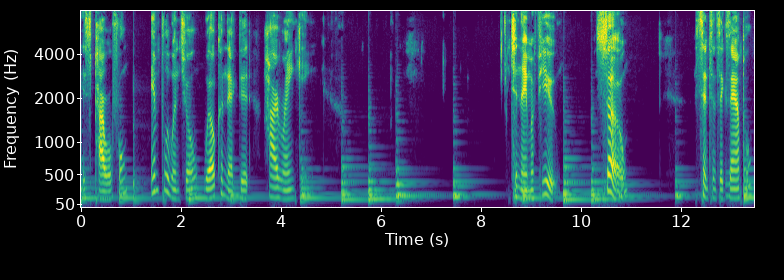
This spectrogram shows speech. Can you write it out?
is powerful, influential, well connected, high ranking. To name a few. So, sentence example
